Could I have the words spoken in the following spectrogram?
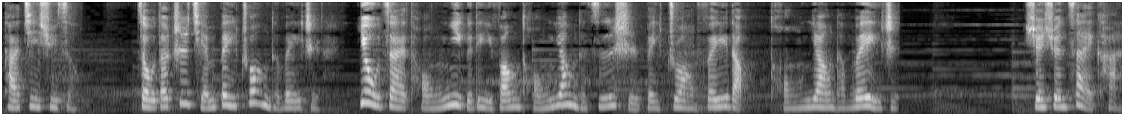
他继续走，走到之前被撞的位置，又在同一个地方，同样的姿势被撞飞到同样的位置。轩轩再看，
